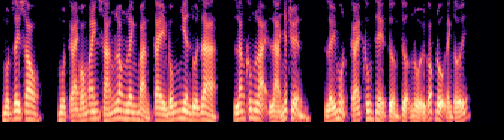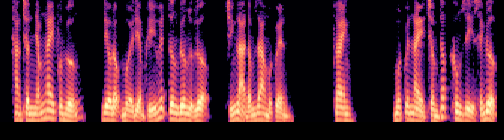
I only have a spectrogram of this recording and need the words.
Một giây sau, một cái bóng ánh sáng long lanh bàn tay bỗng nhiên rối ra, lăng không lại là nhất chuyển, lấy một cái không thể tưởng tượng nổi góc độ đánh tới. Hàn trần nhắm ngay phương hướng điều động mười điểm khí huyết tương đương lực lượng, chính là đấm ra một quyền. Phanh. Một quyền này trầm thấp không gì sánh được,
